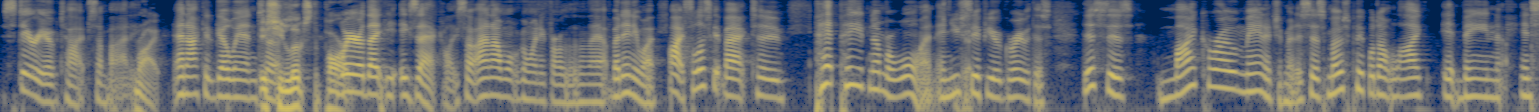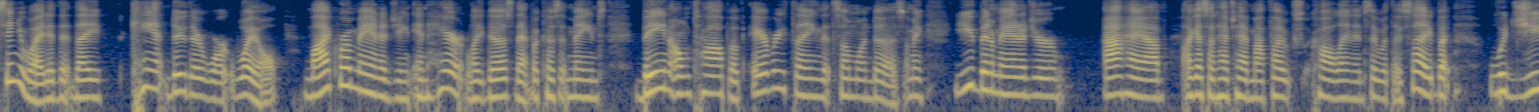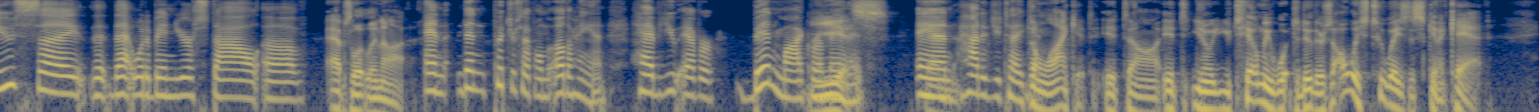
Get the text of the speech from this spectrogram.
stereotype somebody. Right. And I could go into If she looks the part. where they exactly. So, and I won't go any further than that. But anyway, all right. So let's get back to pet peeve number one, and you see if you agree with this. This is micromanagement. It says most people don't like it being insinuated that they can't do their work well. Micromanaging inherently does that because it means being on top of everything that someone does. I mean, you've been a manager. I have. I guess I'd have to have my folks call in and see what they say. But would you say that that would have been your style of Absolutely not. and then put yourself on the other hand. Have you ever been micromanaged? Yes. And, how did you take it? Don't like it. It uh it you know, you tell me what to do. There's always two ways to skin a cat.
